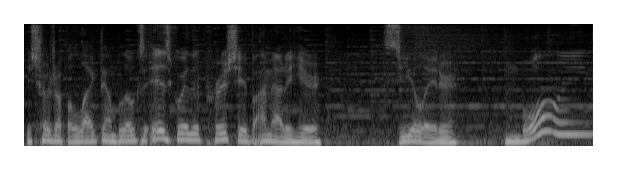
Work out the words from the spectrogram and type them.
be sure to drop a like down below because it is greatly appreciated, but I'm out of here. See you later. Bye!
